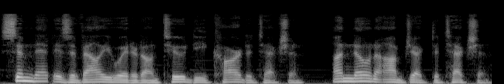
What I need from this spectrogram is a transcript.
SimNet is evaluated on 2D car detection, unknown object detection,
